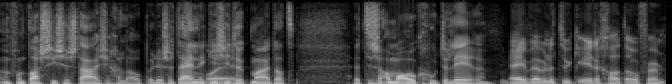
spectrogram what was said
een fantastische stage gelopen. Dus uiteindelijk, Mooi, ziet hè? ook maar dat het is allemaal ook goed te leren. Hey, we hebben natuurlijk eerder gehad over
